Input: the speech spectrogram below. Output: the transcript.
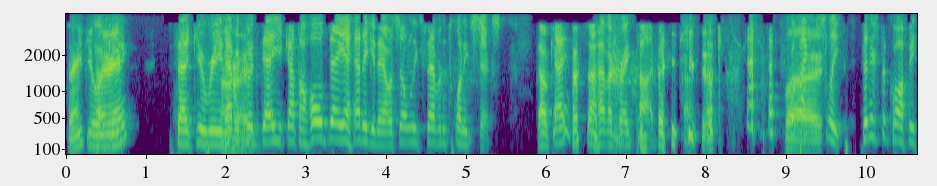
Thank you, Larry. Okay. Thank you, Reid. All Have right. a good day. You got the whole day ahead of you now. It's only seven twenty-six. Okay, so have a great time. Thank you. Okay. go back to sleep. Finish the coffee.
